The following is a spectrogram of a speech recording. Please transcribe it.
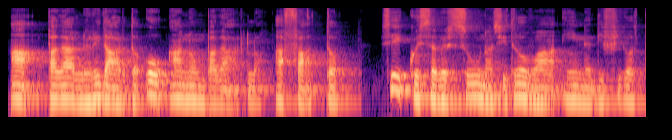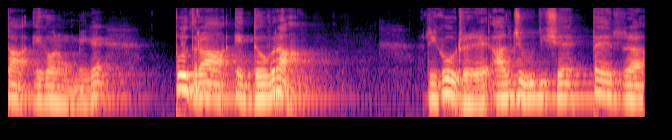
a pagarlo in ritardo o a non pagarlo affatto. Se questa persona si trova in difficoltà economiche, potrà e dovrà ricorrere al giudice per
